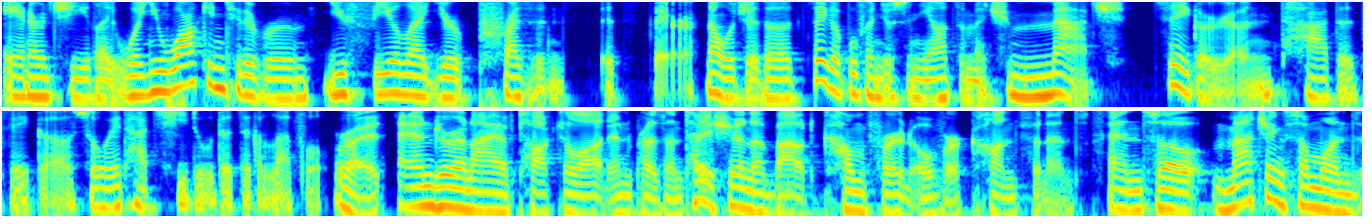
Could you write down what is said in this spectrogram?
energy. Like when you walk into the room, you feel like your presence it's there. 那我觉得这个部分就是你要怎么去 match 这个人他的这个所谓他气度的这个 level。 Right. Andrew and I have talked a lot in presentation about comfort over confidence. And so matching someone's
